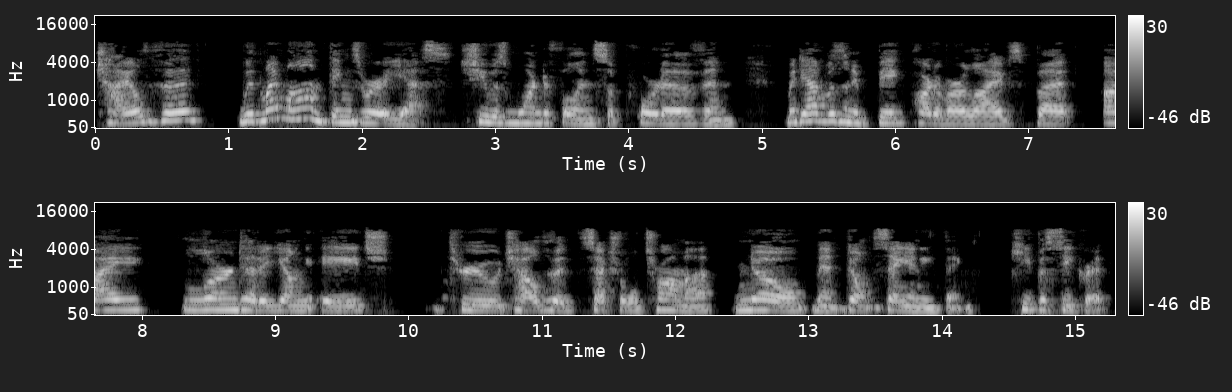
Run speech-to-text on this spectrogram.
childhood, with my mom, things were a yes. She was wonderful and supportive and my dad wasn't a big part of our lives, but I learned at a young age through childhood sexual trauma, no meant don't say anything. Keep a secret.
